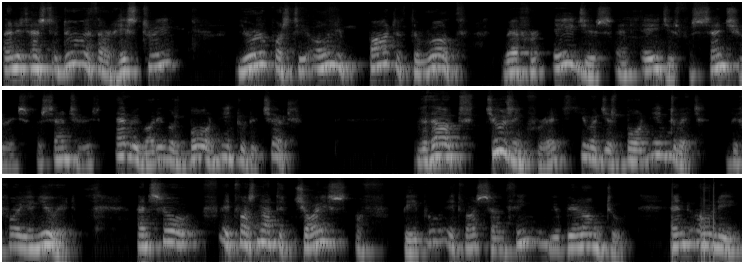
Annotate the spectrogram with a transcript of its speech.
And it has to do with our history. Europe was the only part of the world where, for ages and ages, for centuries, for centuries, everybody was born into the church. Without choosing for it, you were just born into it before you knew it. And so it was not a choice of people, it was something you belonged to. And only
